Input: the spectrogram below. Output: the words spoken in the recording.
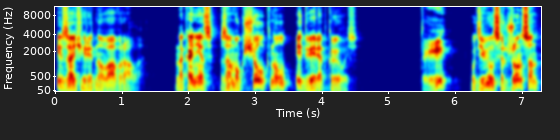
из-за очередного оврала. Наконец, замок щелкнул, и дверь открылась. «Ты?» – удивился Джонсон,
